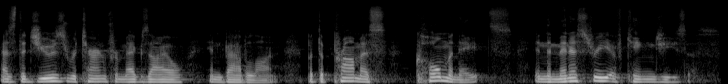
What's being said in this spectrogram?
as the Jews return from exile in Babylon, but the promise culminates in the ministry of King Jesus.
